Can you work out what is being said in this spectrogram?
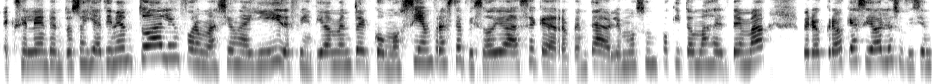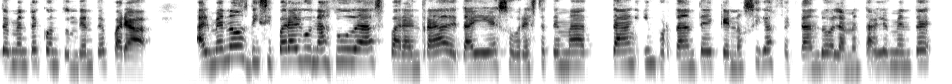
Excelente, entonces ya tienen toda la información allí. Definitivamente, como siempre, este episodio hace que de repente hablemos un poquito más del tema, pero creo que ha sido lo suficientemente contundente para al menos disipar algunas dudas para entrar a detalles sobre este tema tan importante que nos sigue afectando lamentablemente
